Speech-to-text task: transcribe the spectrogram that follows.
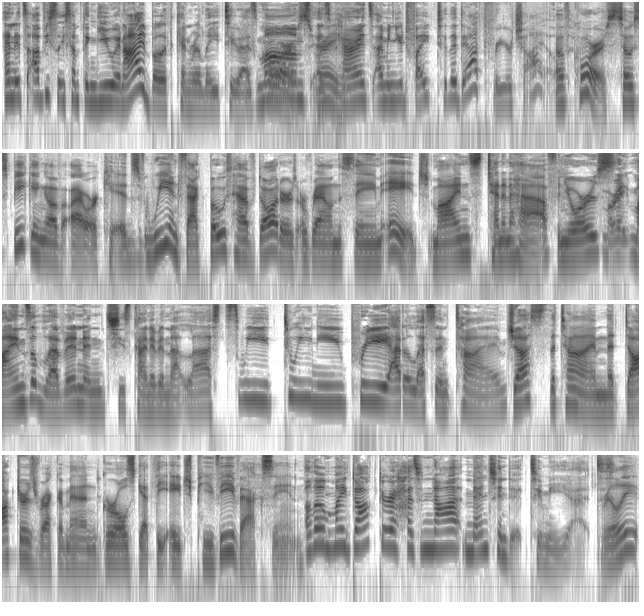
And it's obviously something you and I both can relate to as moms, as parents. I mean, you'd fight to the death for your child. Of course. So, speaking of our kids, we in fact both have daughters around the same age. Mine's 10 and a half, and yours? All right, mine's 11, and she's kind of in that last sweet, tweeny, pre adolescent time. Just the time that doctors recommend girls get the HPV vaccine. Although my doctor has not mentioned it to me yet. Really?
